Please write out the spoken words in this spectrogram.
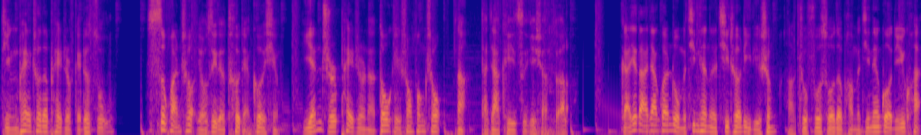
顶配车的配置给的足。四款车有自己的特点、个性、颜值、配置呢，都可以双丰收。那大家可以自己选择了。感谢大家关注我们今天的汽车立体声啊！祝福所有的朋友们今天过得愉快。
